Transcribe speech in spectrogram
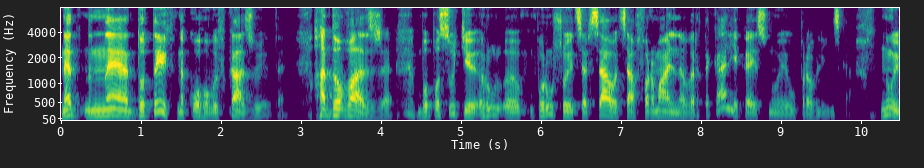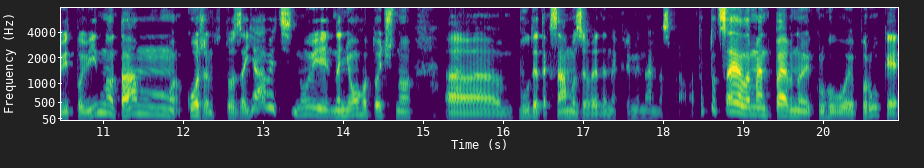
Не, не до тих, на кого ви вказуєте, а до вас же. Бо по суті ру- е, порушується вся оця формальна вертикаль, яка існує управлінська. Ну і відповідно там кожен, хто заявить, ну і на нього точно е, буде так само заведена кримінальна справа. Тобто, це елемент певної кругової поруки,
